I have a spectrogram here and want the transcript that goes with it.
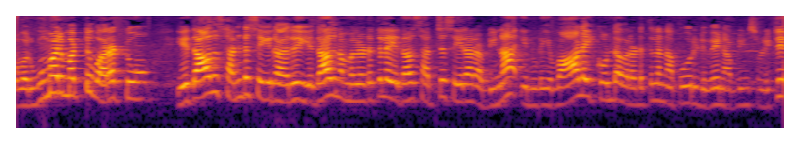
அவர் உமர் மட்டும் வரட்டும் ஏதாவது சண்டை செய்கிறாரு ஏதாவது நம்ம இடத்துல ஏதாவது சர்ச்சை செய்கிறாரு அப்படின்னா என்னுடைய வாளை கொண்டு அவர் இடத்துல நான் போரிடுவேன் அப்படின்னு சொல்லிட்டு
